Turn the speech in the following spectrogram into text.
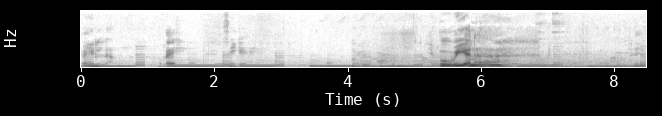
Ayun lang. Okay? Sige. Uwi na. Ayun.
